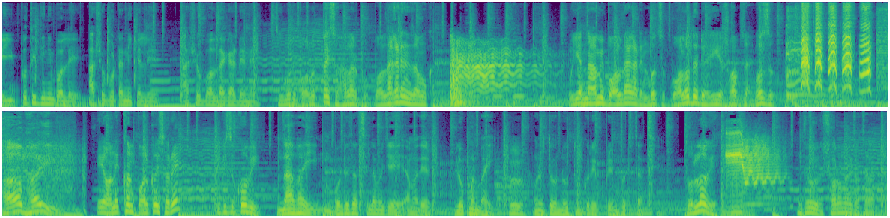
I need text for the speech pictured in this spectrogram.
এই প্রতিদিনই বলে আসো বোটানিক্যালে আসো বলদা গার্ডেনে। তুই মোরে বলদ পাইছো হালার পর বলদা গার্ডেনে যাব কা? ওইয়ার না আমি বলদা গার্ডেন বুঝছ? বলদে ঢেকে সব যায় বুঝছ? হ্যাঁ ভাই। এ অনেকক্ষণ পর কইছো রে। তুই কিছু কবি? না ভাই বলতে চাচ্ছিলাম ওই যে আমাদের লোকমান ভাই। হুম। উনি তো নতুন করে প্রেম করতে চাচ্ছে। তোর লগে? দূর স্মরণের কথাবার্তা।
